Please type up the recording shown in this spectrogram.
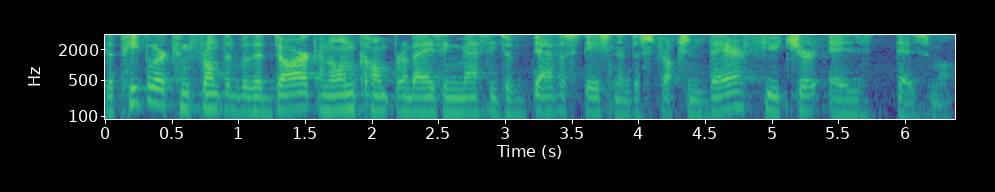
the people are confronted with a dark and uncompromising message of devastation and destruction. Their future is dismal.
